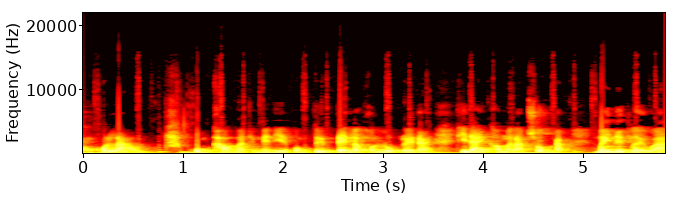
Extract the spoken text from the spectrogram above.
ของคนลาวผมเข้ามาถึงในนี้แล้วผมตื่นเต้นและขนลุกเลยนะ ที่ได้เข้ามารับชมครับ ไม่นึกเลยว่า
